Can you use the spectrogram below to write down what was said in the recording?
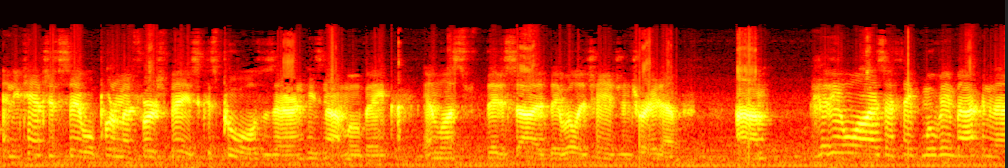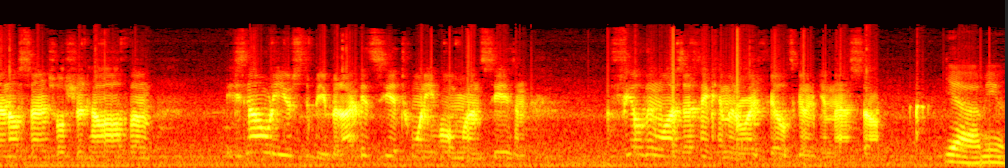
and you can't just say, well, put him at first base because Pujols is there and he's not moving unless they decide they really change and trade him. Um, hitting wise, I think moving back into the NL Central should help him. He's not what he used to be, but I could see a 20 home run season. Fielding wise, I think him in right field is going to get messed up. Yeah, I mean,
